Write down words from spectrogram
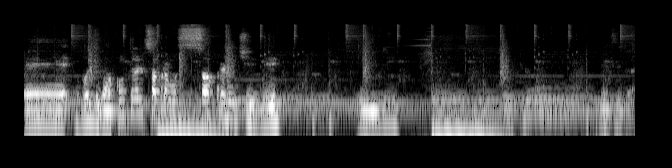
É, eu vou desligar o controle só para só a gente ver ele desligar.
